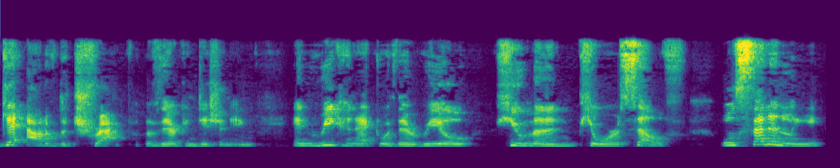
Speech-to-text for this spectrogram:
get out of the trap of their conditioning and reconnect with their real human, pure self, well, suddenly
